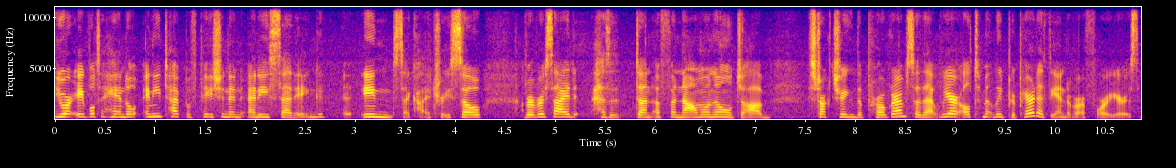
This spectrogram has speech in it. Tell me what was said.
you are able to handle any type of patient in any setting in psychiatry. So, Riverside has done a phenomenal job structuring the program so that we are ultimately prepared at the end of our four years.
